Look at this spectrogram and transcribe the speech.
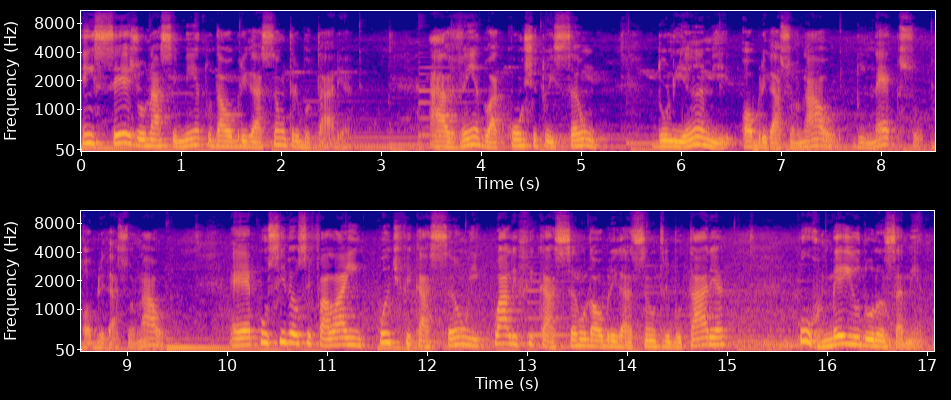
enseja o nascimento da obrigação tributária, havendo a constituição do liame obrigacional, do nexo obrigacional, é possível se falar em quantificação e qualificação da obrigação tributária por meio do lançamento.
